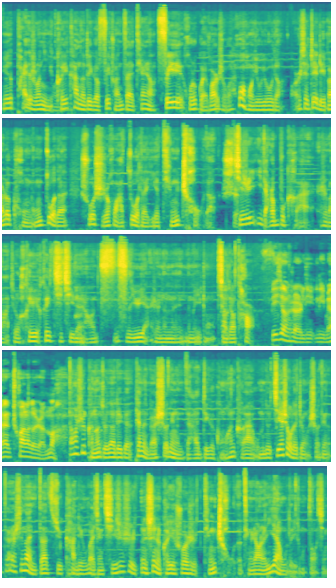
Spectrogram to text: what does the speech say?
因为它拍的时候，你可以看到这个飞船在天上飞或者拐弯的时候晃晃悠悠的，而且这里边的恐龙做的，说实话做的也挺丑的，是，其实一点都不可爱，是吧？就是黑黑漆漆的，然后死死鱼眼是那么那么一种橡胶套。毕竟是里里面穿了个人嘛。当时可能觉得这个片子里边设定家这个恐龙很可爱，我们就接受了这种设定。但是现在你再去看这个外形，其实是甚至可以说是挺丑的，挺让人厌恶的一种造型。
